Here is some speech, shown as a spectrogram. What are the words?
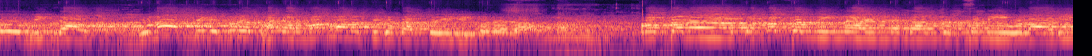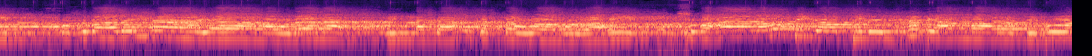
তৌফিক দাও গুনাহ থেকে দূরে থাকার মন মানসিকতা তৈরি করে দাও ربنا تقبل منا انك انت السميع العليم وتب علينا يا مولانا انك انت التواب الرحيم سبحان بالعزة عما يصفون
